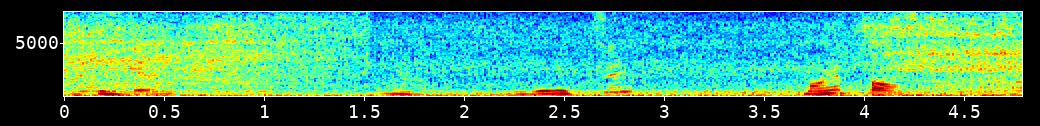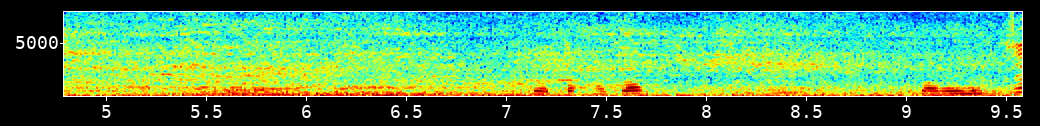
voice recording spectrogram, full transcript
부신데 음, 뭐 먹지? 망했다 음, 어떡하죠? 나 뭐 먹지?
